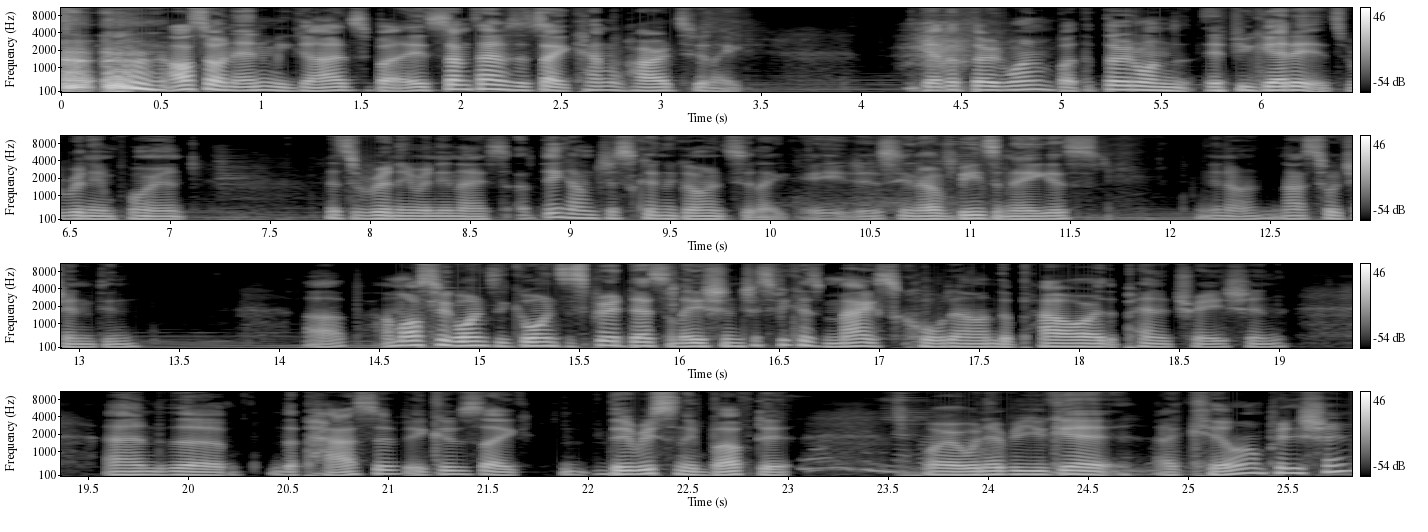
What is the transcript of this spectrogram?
also in enemy gods, but it's sometimes it's like kind of hard to like get the third one. But the third one, if you get it, it's really important. It's really really nice. I think I'm just gonna go into like Aegis, you know, beads and Aegis, you know, not switch anything up. I'm also going to go into Spear of Desolation just because max cooldown, the power, the penetration, and the the passive. It gives like they recently buffed it, where whenever you get a kill, I'm pretty sure.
